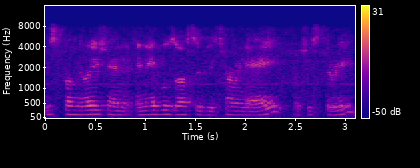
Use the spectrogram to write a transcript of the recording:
This formulation enables us to determine a, which is 3,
